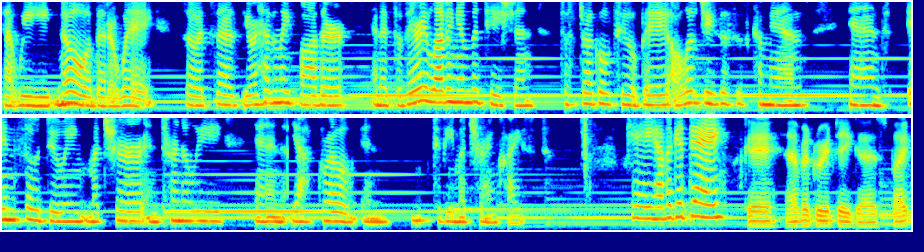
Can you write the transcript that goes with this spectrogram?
that we know a better way. So it says, Your Heavenly Father, and it's a very loving invitation to struggle to obey all of Jesus's commands and in so doing mature internally and yeah, grow and to be mature in Christ. Okay, have a good day. Okay, have a great day, guys. Bye.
